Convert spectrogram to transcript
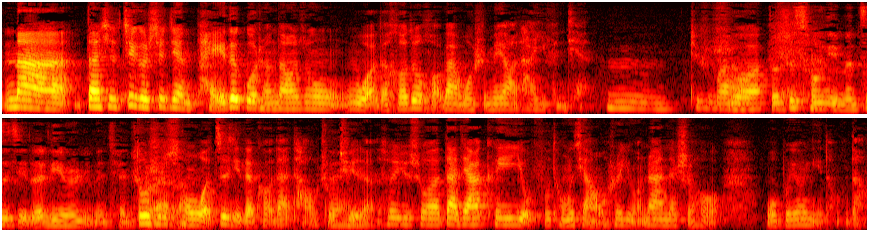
那但是这个事件赔的过程当中，我的合作伙伴我是没要他一分钱。嗯，就是说都是从你们自己的利润里面全都是从我自己的口袋掏出去的。所以说大家可以有福同享。我说有难的时候，我不用你同当。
